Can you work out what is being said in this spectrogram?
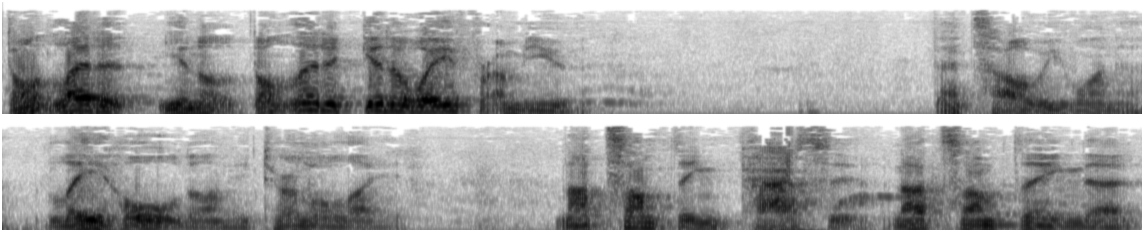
don't let it, you know, don't let it get away from you. That's how we want to lay hold on eternal life. Not something passive, not something that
